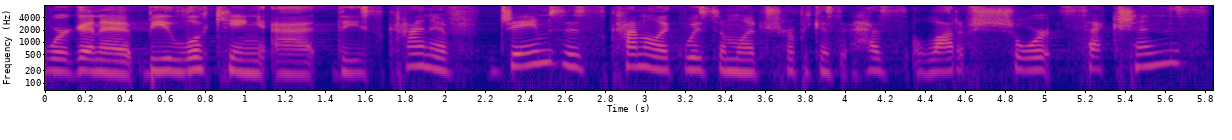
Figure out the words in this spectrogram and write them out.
we're going to be looking at these kind of James is kind of like wisdom literature because it has a lot of short sections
